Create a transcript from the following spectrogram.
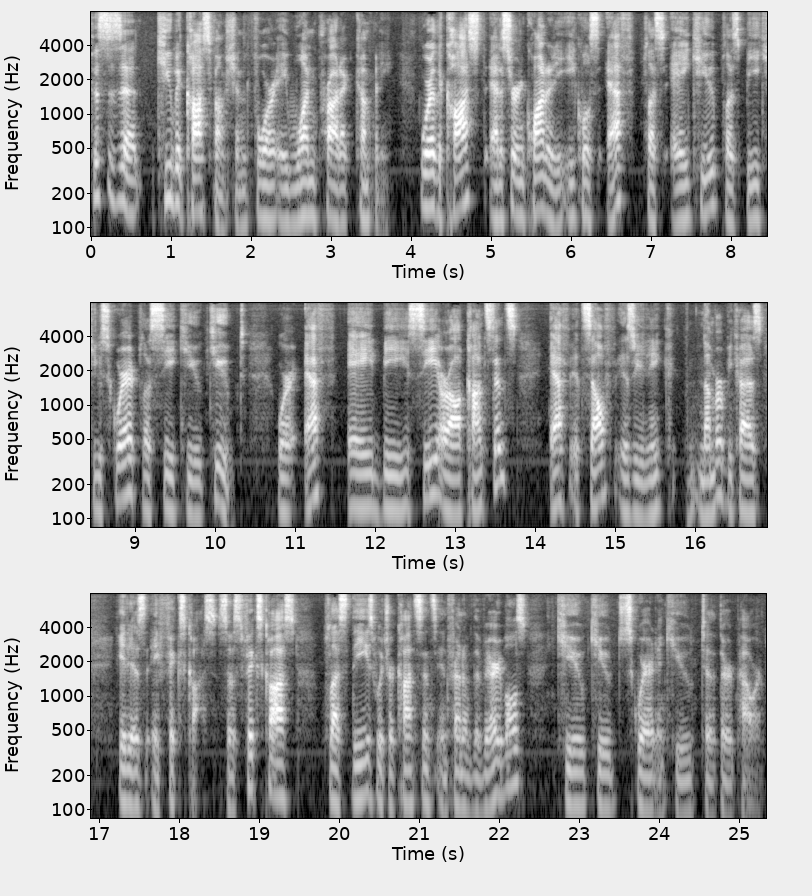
This is a cubic cost function for a one product company where the cost at a certain quantity equals f plus a cubed plus bq squared plus cq cubed, where f, a, b, c are all constants. f itself is a unique number because it is a fixed cost. So it's fixed cost plus these, which are constants in front of the variables, q cubed squared and q to the third power.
